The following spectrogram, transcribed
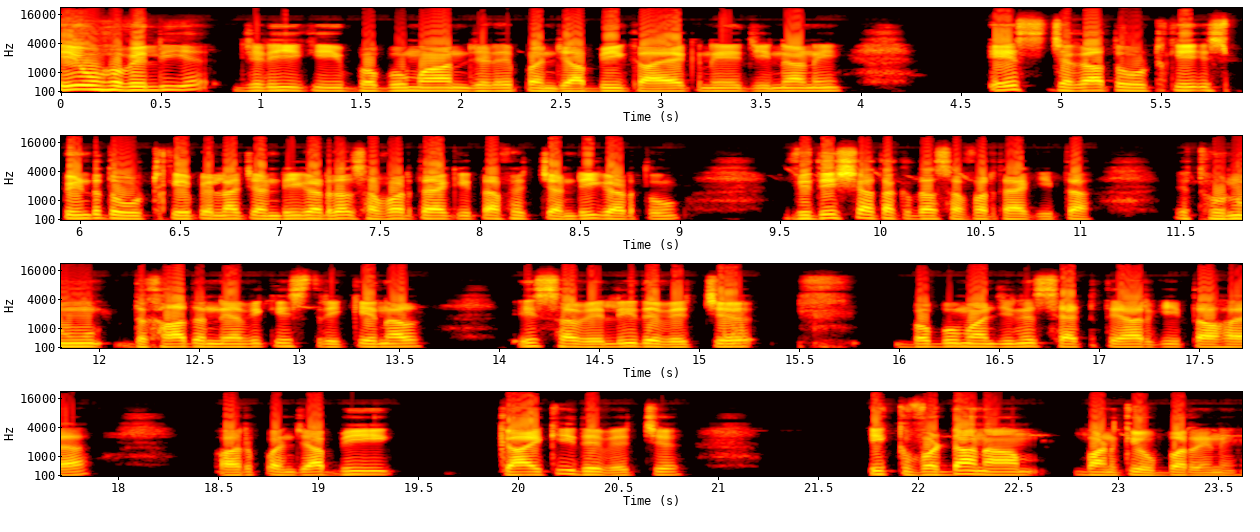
ਇਹ ਉਹ ਹਵੇਲੀ ਹੈ ਜਿਹੜੀ ਕਿ ਬੱਬੂ ਮਾਨ ਜਿਹੜੇ ਪੰਜਾਬੀ ਗਾਇਕ ਨੇ, ਜਿਨ੍ਹਾਂ ਨੇ ਇਸ ਜਗ੍ਹਾ ਤੋਂ ਉੱਠ ਕੇ, ਇਸ ਪਿੰਡ ਤੋਂ ਉੱਠ ਕੇ ਪਹਿਲਾਂ ਚੰਡੀਗੜ੍ਹ ਦਾ ਸਫ਼ਰ ਤੈਅ ਕੀਤਾ, ਫਿਰ ਚੰਡੀਗੜ੍ਹ ਤੋਂ ਵਿਦੇਸ਼ਾਂ ਤੱਕ ਦਾ ਸਫ਼ਰ ਤੈਅ ਕੀਤਾ। ਇਹ ਤੁਹਾਨੂੰ ਦਿਖਾ ਦਿੰਦੇ ਆ ਵੀ ਕਿਸ ਤਰੀਕੇ ਨਾਲ ਇਸ ਹਵੇਲੀ ਦੇ ਵਿੱਚ ਬੱਬੂ ਮਾਨ ਜੀ ਨੇ ਸੈੱਟ ਤਿਆਰ ਕੀਤਾ ਹੋਇਆ ਔਰ ਪੰਜਾਬੀ ਗਾਇਕੀ ਦੇ ਵਿੱਚ ਇੱਕ ਵੱਡਾ ਨਾਮ ਬਣ ਕੇ ਉੱਭਰ ਰਹੇ ਨੇ।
